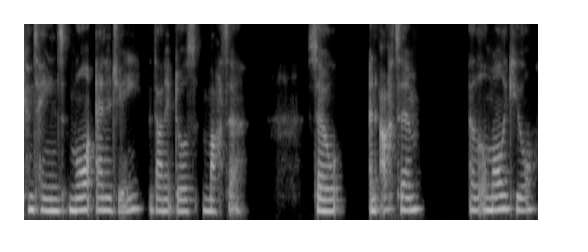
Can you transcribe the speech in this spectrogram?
contains more energy than it does matter. So, an atom, a little molecule,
